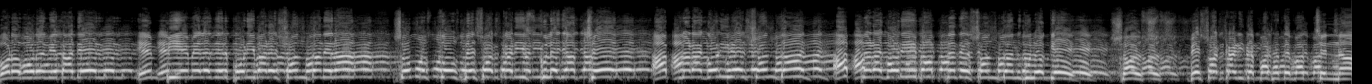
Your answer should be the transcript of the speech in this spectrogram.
বড় বড় নেতাদের, এমপি, এমএলএদের পরিবারের সন্তানেরা, সমস্ত বেসরকারি স্কুলে যাচ্ছে। আপনারা গরিবের সন্তান, আপনারা গরিব, আপনাদের সন্তানগুলোকে বেসরকারিতে পাঠাতে পারছেন না।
